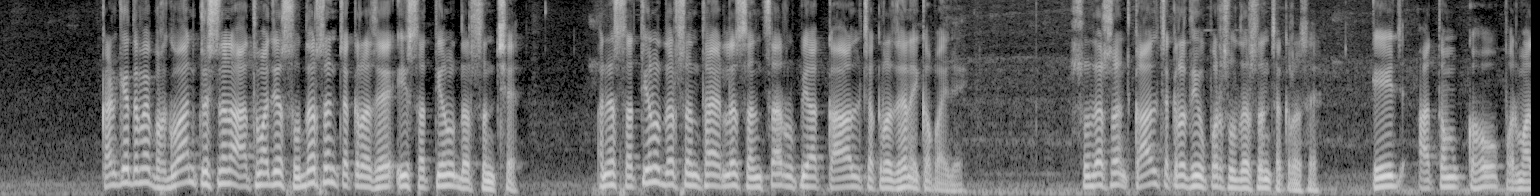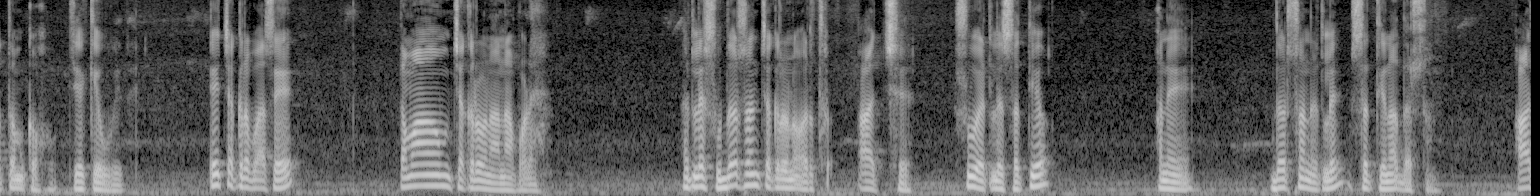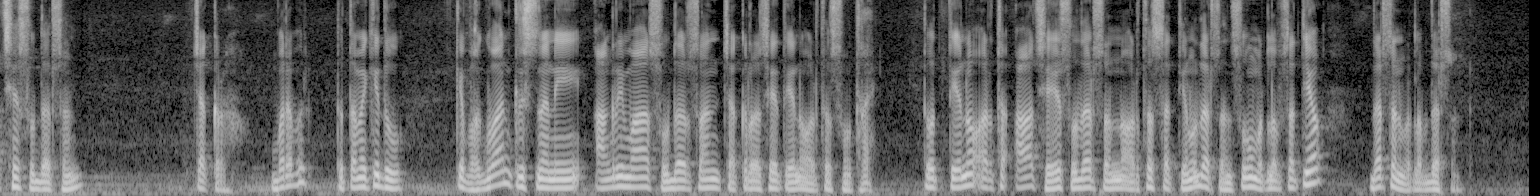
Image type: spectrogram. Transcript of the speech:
કારણ કે તમે ભગવાન કૃષ્ણના હાથમાં જે સુદર્શન ચક્ર છે, એ સત્યનું દર્શન છે. અને સત્યનું દર્શન થાય એટલે સંસાર રૂપિયા કાલ ચક્ર છે ને એ કપાઈ જાય. સુદર્શન, કાલ ચક્રથી ઉપર સુદર્શન ચક્ર છે. એ જ આત્મ કહો, પરમાત્મ કહો, જે કેવું હોય એ ચક્ર પાસે તમામ ચક્રો નાના પડે. એટલે સુદર્શન ચક્રનો અર્થ આ જ છે. શું એટલે સત્ય? અને દર્શન એટલે સત્યના દર્શન. આ છે સુદર્શન ચક્ર. બરાબર? તો તમે કીધું કે ભગવાન કૃષ્ણની આંગળીમાં સુદર્શન ચક્ર છે તેનો અર્થ શું થાય? તો તેનો અર્થ આ છે સુદર્શનનો અર્થ સત્યનું દર્શન. શું મતલબ સત્ય? દર્શન મતલબ દર્શન.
